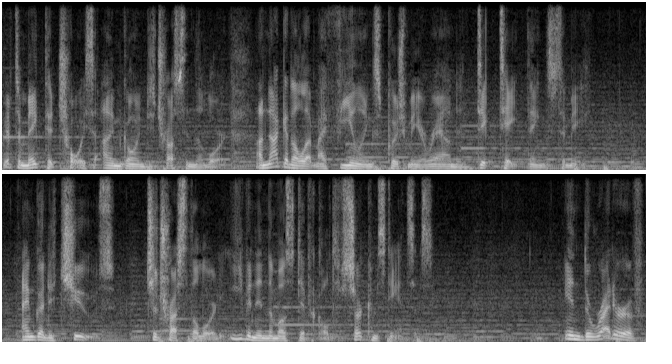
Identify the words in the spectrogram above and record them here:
We have to make the choice I'm going to trust in the Lord. I'm not going to let my feelings push me around and dictate things to me. I'm going to choose to trust the Lord, even in the most difficult of circumstances. And the writer of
